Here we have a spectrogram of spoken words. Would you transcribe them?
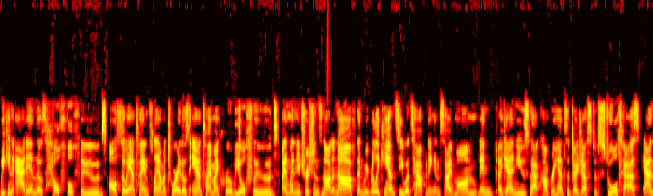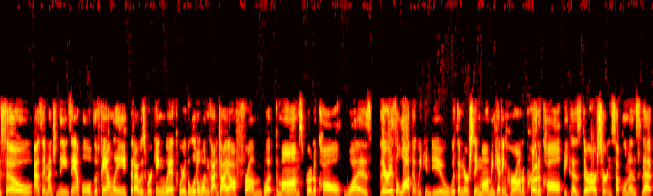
We can add in those healthful foods, also anti inflammatory, those antimicrobial foods. And when nutrition's not enough, then we really can see what's happening inside mom and again, use that comprehensive digestive stool test. And so, as I mentioned, the example of the family that I was working with where the little one got die off from what the mom's protocol was. There is a lot that we can do with a nursing mom and getting her on a protocol because there are certain supplements that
